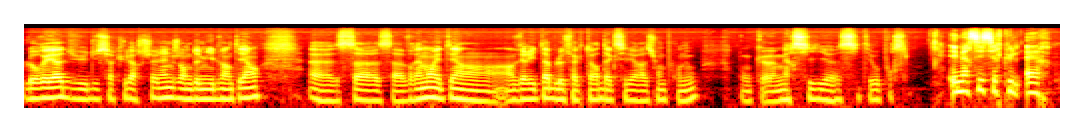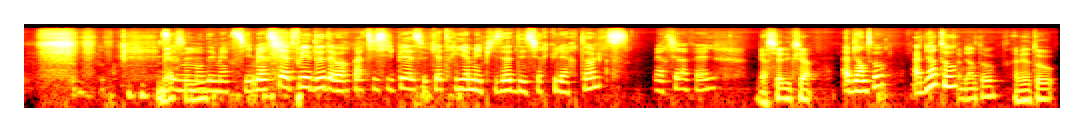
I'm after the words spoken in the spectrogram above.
lauréat du, Circular Challenge en 2021, ça, a vraiment été un, un véritable facteur d'accélération pour nous. Donc merci Citéo pour cela. Et merci Circule R. C'est le moment des merci. Merci à tous les deux d'avoir participé à ce quatrième épisode des Circulaire Talks. Merci Raphaël. Merci Alexia. À bientôt. À bientôt. À bientôt. À bientôt.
